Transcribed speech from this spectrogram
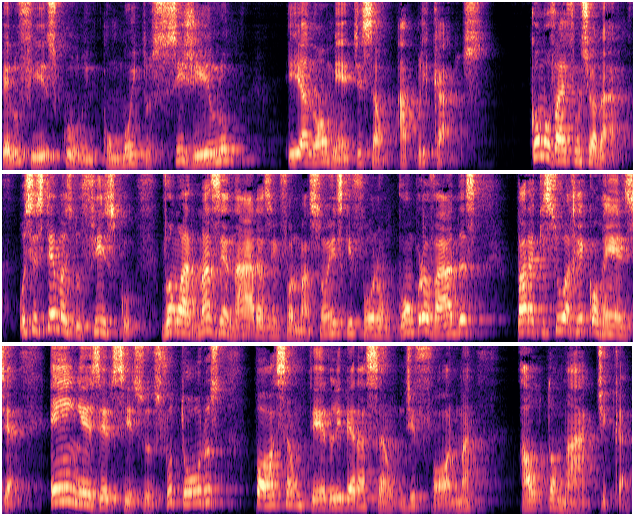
pelo fisco com muito sigilo e anualmente são aplicados. Como vai funcionar? Os sistemas do fisco vão armazenar as informações que foram comprovadas para que sua recorrência em exercícios futuros possam ter liberação de forma automática.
